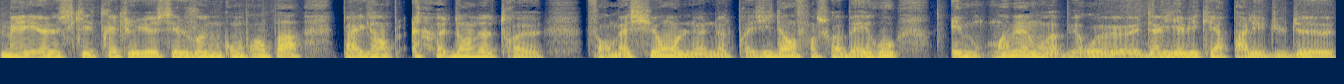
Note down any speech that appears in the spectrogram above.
Mais euh, ce qui est très curieux, c'est que je ne comprends pas. Par exemple, dans notre formation, notre président François Bayrou et moi-même, euh, David Abiker parlait du de,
